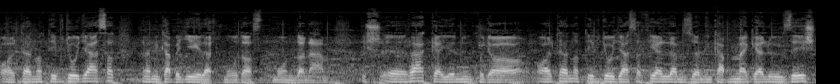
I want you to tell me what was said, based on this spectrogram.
alternatív gyógyászat, hanem inkább egy életmód, azt mondanám. És rá kell jönnünk, hogy a alternatív gyógyászat jellemzően inkább megelőzés,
